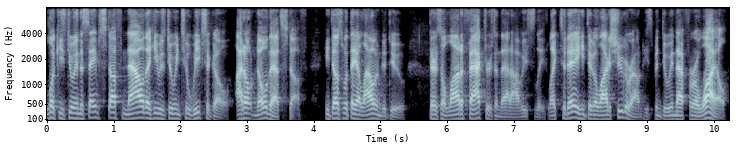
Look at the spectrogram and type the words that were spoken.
Look, he's doing the same stuff now that he was doing two weeks ago. I don't know that stuff. He does what they allow him to do. There's a lot of factors in that, obviously. Like today, he did a lot of shoot around. He's been doing that for a while.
